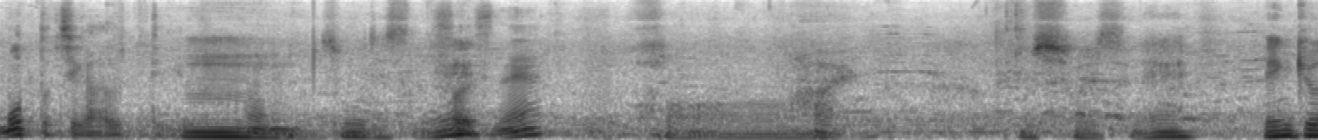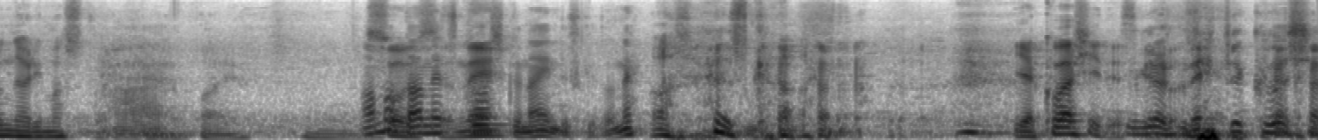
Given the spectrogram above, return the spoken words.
もっと違うっていう。う、ん。そうですね。そうですね。は面白いですね。勉強になりますね、はい。やっぱり、あんま断熱詳しくないんですけどね。うんあそうですかいや詳しいですけどね。詳しい。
